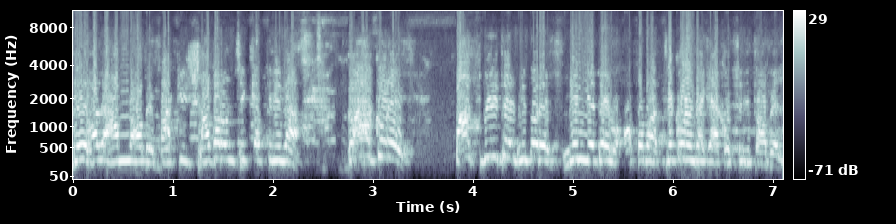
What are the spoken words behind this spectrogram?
যে হলে হামলা হবে, বাকি সাধারণ শিক্ষার্থীরা দয়া করে পাঁচ মিনিটের ভিতরে মেন গেটে অথবা যে কোনো জায়গায় একত্রিত হবেন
